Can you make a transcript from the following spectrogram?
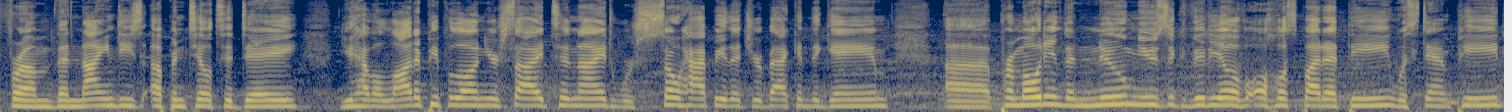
from the 90s up until today. You have a lot of people on your side tonight. We're so happy that you're back in the game. Uh, promoting the new music video of Ojos Para Ti with Stampede.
